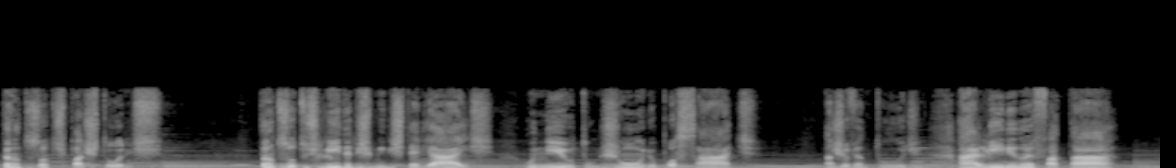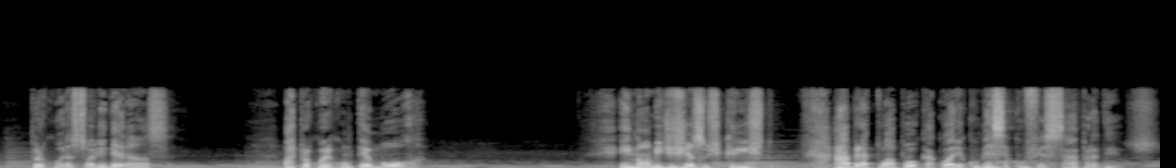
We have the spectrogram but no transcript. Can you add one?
tantos outros pastores, tantos outros líderes ministeriais, o Newton, Júnior, Possati, na juventude, a Aline no Efatá. Procura a sua liderança, mas procure com temor. Em nome de Jesus Cristo, abre a tua boca agora e comece a confessar para Deus.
